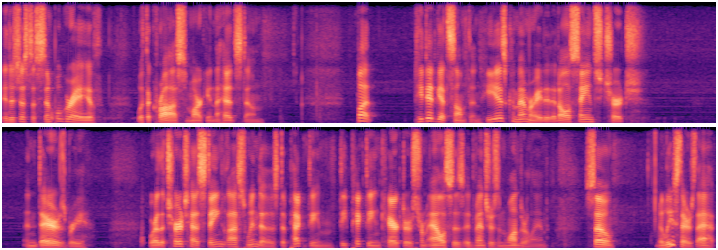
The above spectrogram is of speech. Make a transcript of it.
it is just a simple grave with a cross marking the headstone. But he did get something. He is commemorated at All Saints Church in Daresbury, where the church has stained glass windows depicting depicting characters from Alice's Adventures in Wonderland. So, at least there's that.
